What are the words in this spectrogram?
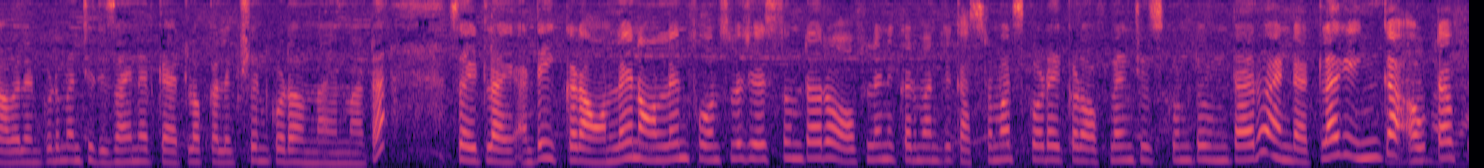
కావాలని కూడా మంచి డిజైనర్ క్యాట్లాగ్ కలెక్షన్ కూడా ఉన్నాయన్నమాట. సో ఇట్లా అంటే ఇక్కడ ఆన్లైన్ ఆన్లైన్ ఫోన్స్లో చేస్తుంటారు ఆఫ్లైన్ ఇక్కడ మనకి కస్టమర్స్ కూడా ఇక్కడ ఆఫ్లైన్ చూసుకుంటూ ఉంటారు. అండ్ అట్లాగే ఇంకా అవుట్ ఆఫ్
